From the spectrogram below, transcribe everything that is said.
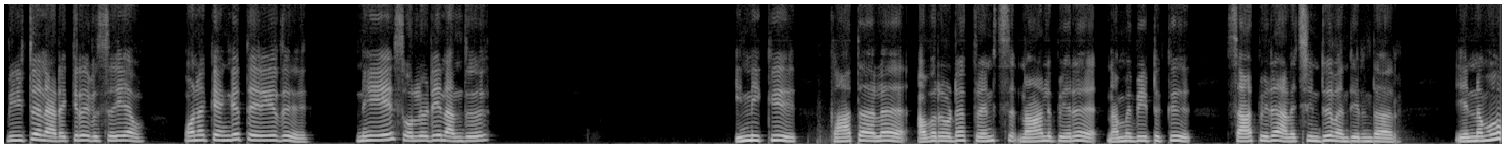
வீட்டை நடக்கிற விஷயம் உனக்கு எங்க தெரியுது? நீயே சொல்லுடி நந்து. இன்னைக்கு காத்தால அவரோட ஃப்ரெண்ட்ஸ் நாலு பேரை நம்ம வீட்டுக்கு சாப்பிட அழைச்சிட்டு வந்திருந்தார். என்னமோ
